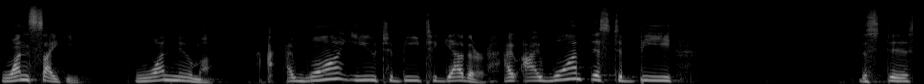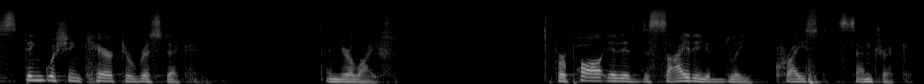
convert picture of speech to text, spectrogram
one psyche, one pneuma, I want you to be together. I, I want this to be this distinguishing characteristic in your life. For Paul, it is decidedly Christ centric.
